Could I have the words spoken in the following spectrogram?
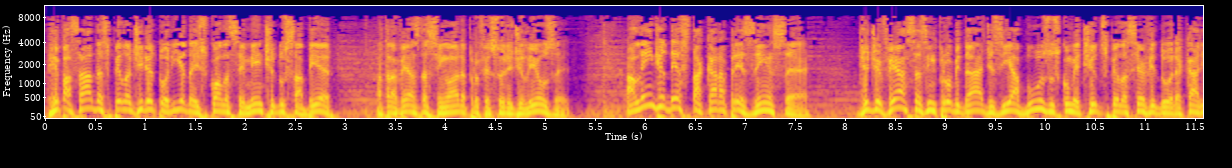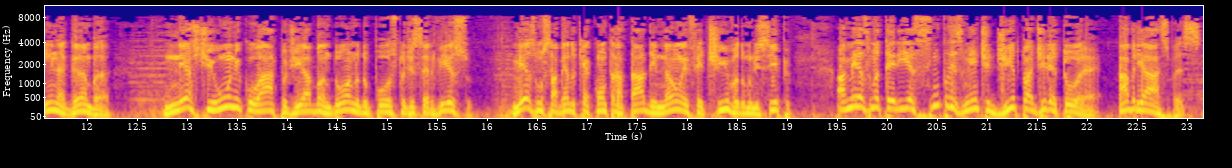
repassadas pela diretoria da Escola Semente do Saber, através da senhora professora Edileuza, além de destacar a presença de diversas improbidades e abusos cometidos pela servidora Karina Gamba, neste único ato de abandono do posto de serviço, mesmo sabendo que é contratada e não efetiva do município, a mesma teria simplesmente dito à diretora, abre aspas,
